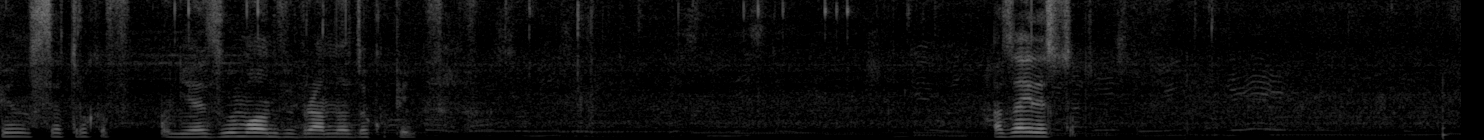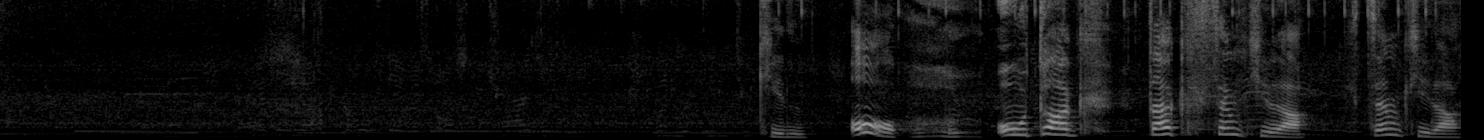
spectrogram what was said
Kupiłem sobie trochę... O nie, zły mon wybrałem na dokupień. A za ile jest to? Kill. O! O tak! Tak, chcę killa. Chcę killa.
